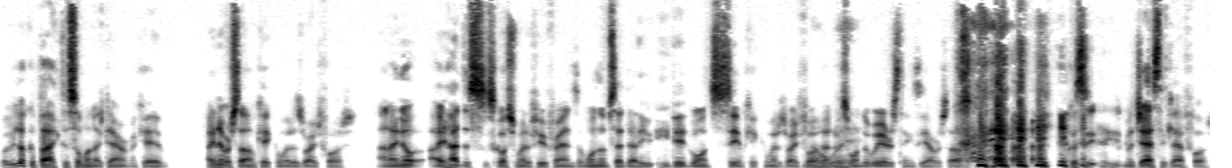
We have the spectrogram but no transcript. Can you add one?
Well, we look back to someone like Darren McCabe. I never saw him kicking with his right foot. And I know, I had this discussion with a few friends, and one of them said that he, he did once see him kicking with his right foot, No and it was one of the weirdest things he ever saw. Because he, he's majestic left foot.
